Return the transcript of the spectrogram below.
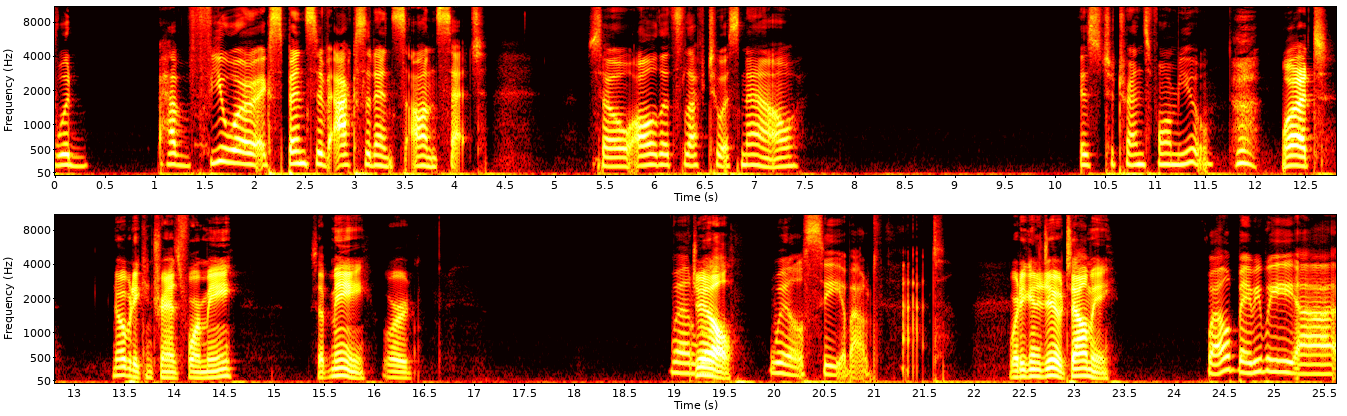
would have fewer expensive accidents on set. So all that's left to us now is to transform you. What? Nobody can transform me. Except me. Or Well, Jill. We'll, we'll see about that. What are you going to do? Tell me. Well, baby, we uh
